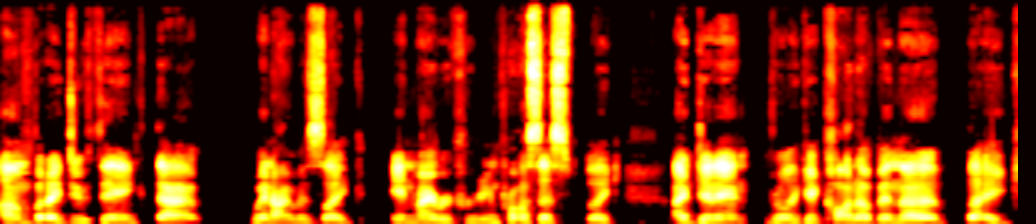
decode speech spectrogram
Um, but I do think that when I was like in my recruiting process, like I didn't really get caught up in the like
